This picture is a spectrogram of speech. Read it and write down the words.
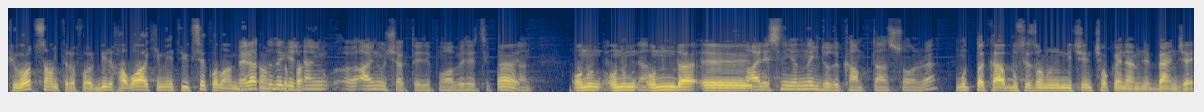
pivot santrafor, bir hava hakimiyeti yüksek olan bir Berat'la da santrafor. geçen gün e, aynı uçaktaydık, muhabbet ettik. Evet. Yani Onun onun Falan. onun da e, ailesinin yanına gidiyordu kamptan sonra. mutlaka bu sezon onun için çok önemli bence.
